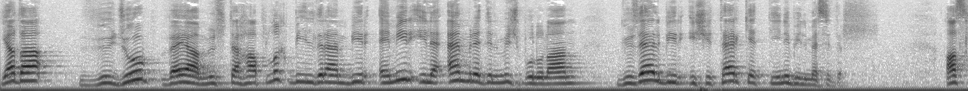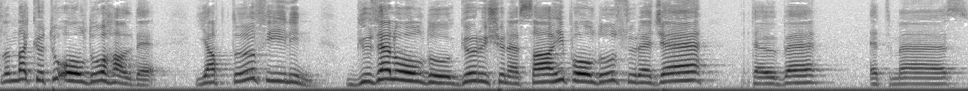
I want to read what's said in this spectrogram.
ya da vücub veya müstehaplık bildiren bir emir ile emredilmiş bulunan güzel bir işi terk ettiğini bilmesidir. Aslında kötü olduğu halde yaptığı fiilin güzel olduğu görüşüne sahip olduğu sürece tevbe etmez.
